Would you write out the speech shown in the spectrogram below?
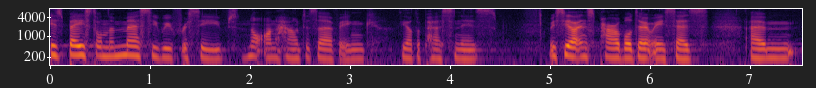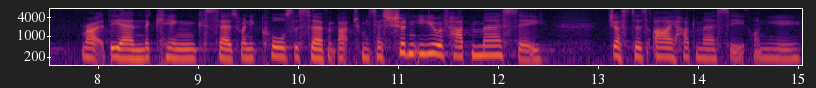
is based on the mercy we've received, not on how deserving the other person is. We see that in this parable, don't we? He says, um, right at the end, the king says, when he calls the servant back to him, he says, Shouldn't you have had mercy, just as I had mercy on you?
